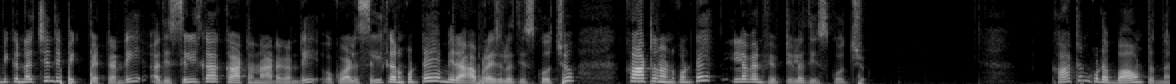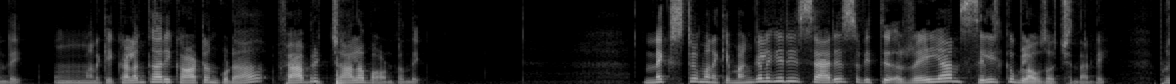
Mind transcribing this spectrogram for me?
మీకు నచ్చింది పిక్ పెట్టండి. అది సిల్కా కాటన్ అడగండి. ఒకవేళ సిల్క్ అనుకుంటే మీరు ఆ ప్రైజ్లో తీసుకోవచ్చు. కాటన్ అనుకుంటే లెవెన్ ఫిఫ్టీలో తీసుకోవచ్చు. కాటన్ కూడా బాగుంటుందండి. మనకి కలంకారీ కాటన్ కూడా ఫ్యాబ్రిక్ చాలా బాగుంటుంది. నెక్స్ట్ మనకి Mangalagiri sarees with rayon silk blouse వచ్చిందండి. ఇప్పుడు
